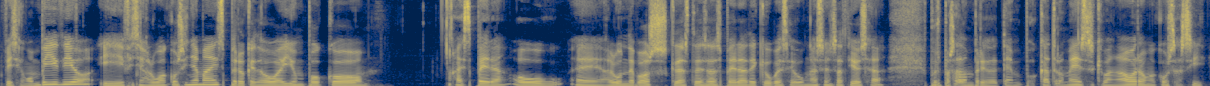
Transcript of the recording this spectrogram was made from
fixen un vídeo e fixen algunha cosiña máis, pero quedou aí un pouco a espera ou eh, algún de vos quedastes a espera de que houvese unha sensación xa pois pasado un período de tempo, 4 meses que van agora, unha cousa así.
